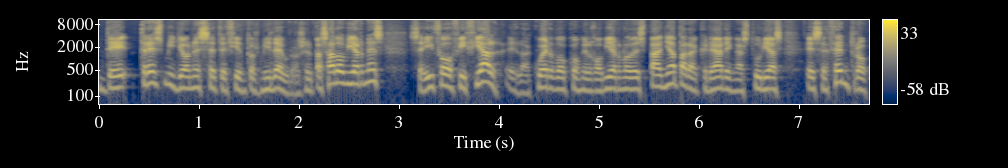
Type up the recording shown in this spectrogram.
de 3.700.000 euros. El pasado viernes se hizo oficial el acuerdo con el Gobierno de España para crear en Asturias ese centro.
